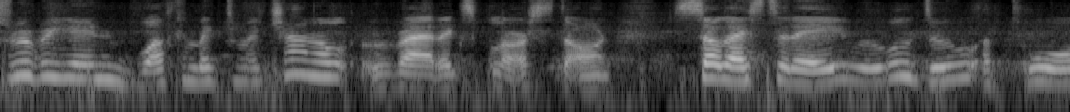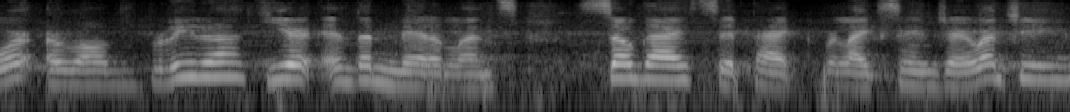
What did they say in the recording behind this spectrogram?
Is Ruby and welcome back to my channel Red Explore Stone. So guys, today we will do a tour around Breda here in the Netherlands. So guys, sit back, relax and enjoy watching.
